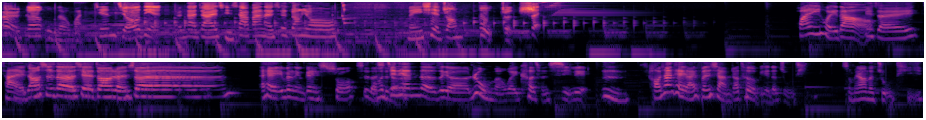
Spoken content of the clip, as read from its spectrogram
二跟五的晚间九点，跟大家一起下班来卸妆哟。没卸妆不准睡。欢迎回到闭嘴！彩妆师的卸妆人生。哎，Emily，我跟你说，是的是的我们今天的这个入门为课程系列，嗯，好像可以来分享比较特别的主题。什么样的主题？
